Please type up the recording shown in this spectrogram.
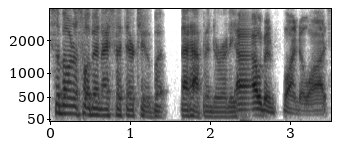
Sabonis would have been a nice fit there too, but that happened already. That would have been fun to watch.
